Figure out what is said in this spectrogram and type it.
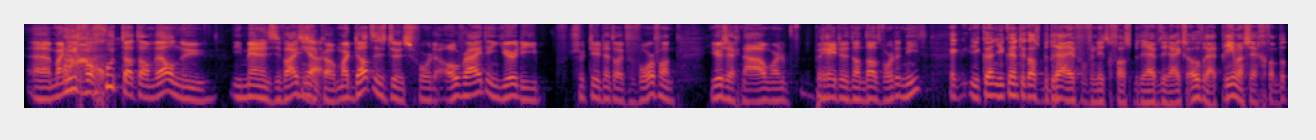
Eh, maar in ieder geval goed dat dan wel nu die managed devices Ja. er komen. Maar dat is dus voor de overheid. En Jur die sorteert net al even voor van... Jur zegt nou, maar breder dan dat wordt het niet. Je, kunt, je kunt natuurlijk als bedrijf, of in dit geval als bedrijf de Rijksoverheid, prima zeggen van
